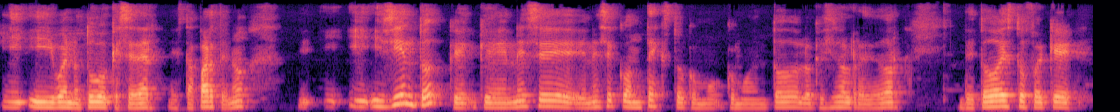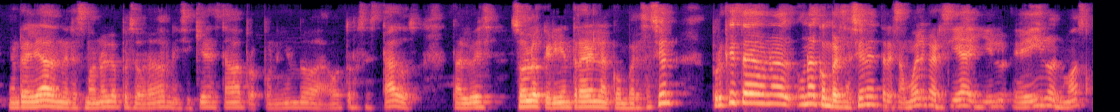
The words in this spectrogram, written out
y, bueno, tuvo que ceder esta parte, ¿no? Y, siento que, en, ese, en ese contexto, como, como en todo lo que se hizo alrededor de todo esto, fue que en realidad Andrés Manuel López Obrador ni siquiera estaba proponiendo a otros estados, tal vez solo quería entrar en la conversación, porque esta era una, conversación entre Samuel García y, e Elon Musk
